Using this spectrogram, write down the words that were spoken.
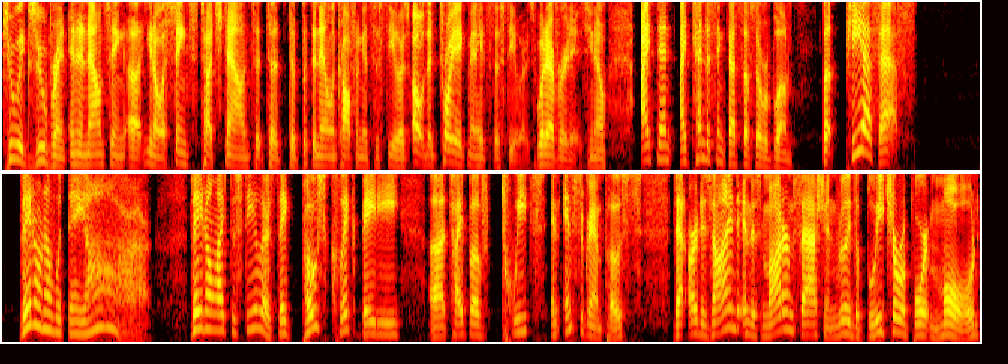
too exuberant in announcing, uh, you know, a Saints touchdown to, to, to put the nail in the coffin against the Steelers. Oh, then Troy Aikman hates the Steelers, whatever it is, you know. I tend, I tend to think that stuff's overblown. But PFF, they don't know what they are. They don't like the Steelers. They post clickbaity uh, type of tweets and Instagram posts that are designed in this modern fashion, really the Bleacher Report mold,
